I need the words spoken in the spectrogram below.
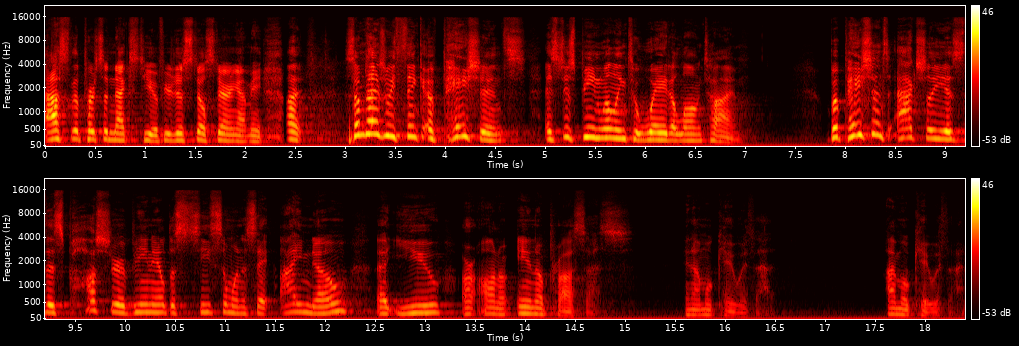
ask the person next to you if you're just still staring at me. Uh, sometimes we think of patience as just being willing to wait a long time. But patience actually is this posture of being able to see someone and say, I know that you are on a, in a process, and I'm okay with that. I'm okay with that.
